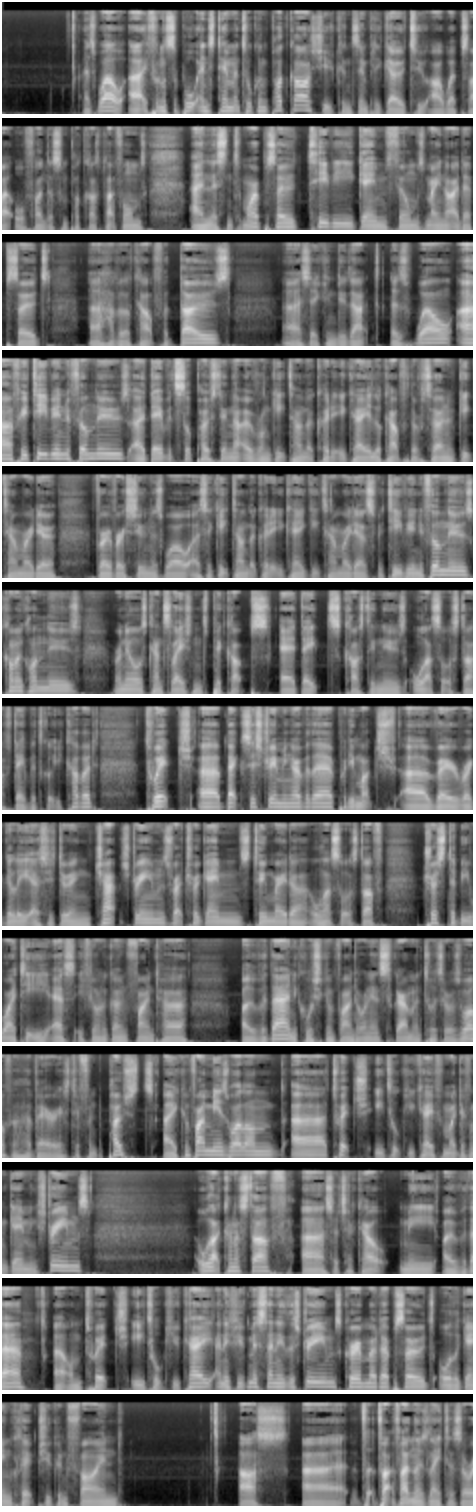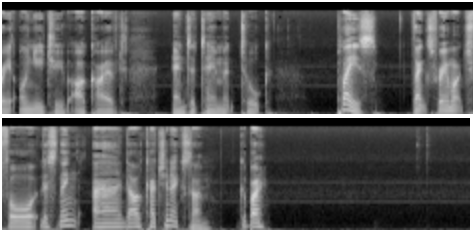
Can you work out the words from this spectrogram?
as well. Uh, if you want to support Entertainment Talk on the podcast, you can simply go to our website or find us on podcast platforms and listen to more episodes, TV, games, films, main night episodes. Uh, have a look out for those. Uh, so you can do that as well. Uh, for your TV and your film news, uh, David's still posting that over on geektown.co.uk. Look out for the return of Geektown Radio very, very soon as well. Uh, so geektown.co.uk, Geektown Radio. So for TV and your film news, Comic Con news, renewals, cancellations, pickups, air dates, casting news, all that sort of stuff. David's got you covered. Twitch, uh, Bex is streaming over there pretty much uh, very regularly as she's doing chat streams, retro games, Tomb Raider, all that sort of stuff. Trista, B-Y-T-E-S, if you want to go and find her over there. And of course, you can find her on Instagram and Twitter as well for her various different posts. Uh, you can find me as well on uh, Twitch, eTalk UK, for my different gaming streams, all that kind of stuff. Uh, so check out me over there. Uh, on Twitch, eTalk UK, and if you've missed any of the streams, career mode episodes, or the game clips, you can find us uh, f- find those later. Sorry, on YouTube, archived Entertainment Talk plays. Thanks very much for listening, and I'll catch you next time. Goodbye.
